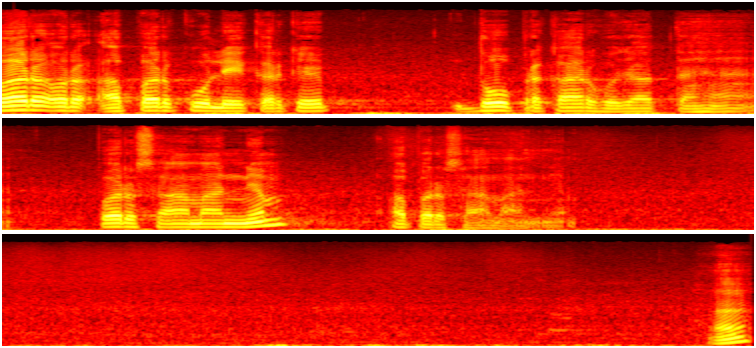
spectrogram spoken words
पर और अपर को लेकर के दो प्रकार हो जाते हैं, पर सामान्यम, अपर सामान्यम। हाँ?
